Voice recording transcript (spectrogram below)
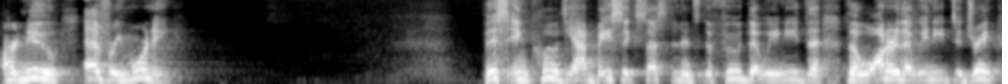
are new every morning. This includes, yeah, basic sustenance, the food that we need, the, the water that we need to drink,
